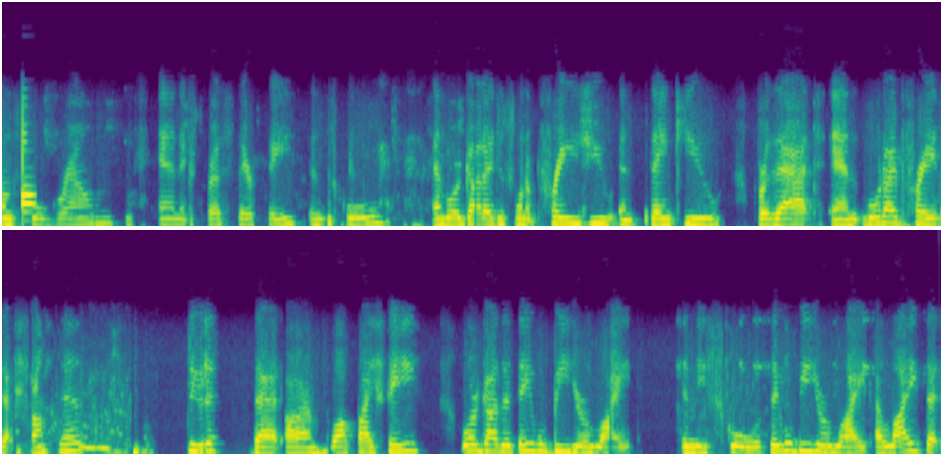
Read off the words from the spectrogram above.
on school grounds and express their faith in schools. And Lord God, I just want to praise you and thank you for that. And Lord, I pray that from this, students that um, walk by faith, Lord God, that they will be your light in these schools. They will be your light, a light that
